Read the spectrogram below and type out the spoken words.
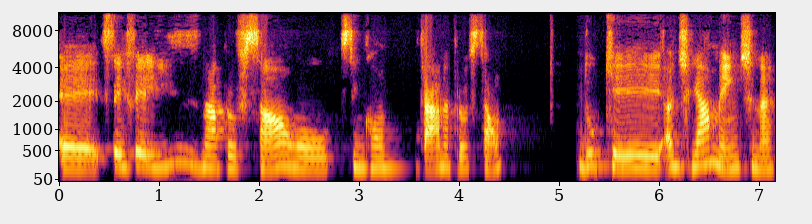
é, ser felizes na profissão ou se encontrar na profissão do que antigamente, né?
